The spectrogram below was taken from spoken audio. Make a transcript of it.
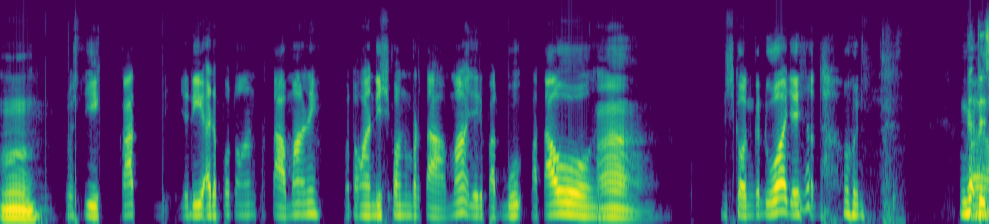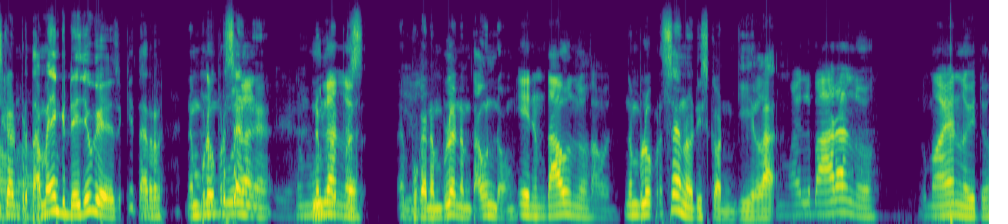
Hmm. Terus di cut jadi ada potongan pertama nih, potongan diskon pertama jadi 4 bu 4 tahun. Ah. Diskon kedua jadi satu tahun. Enggak diskon pertamanya gede juga ya sekitar 60 persen bulan. ya. 6 bulan loh. Eh, bukan 6 bulan 6 tahun dong. Iya 6 tahun loh. Tahun. 60 persen loh diskon gila. Mulai lebaran loh. Lumayan loh itu.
